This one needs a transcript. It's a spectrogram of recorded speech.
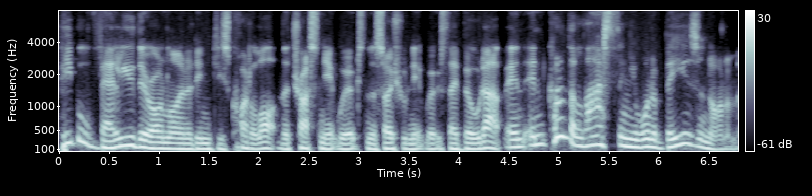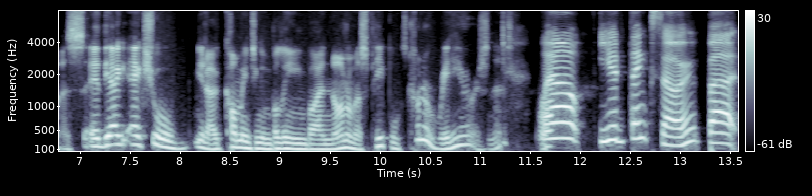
people value their online identities quite a lot, the trust networks and the social networks they build up, and and kind of the last thing you want to be is anonymous. Uh, The actual you know commenting and bullying by anonymous people it's kind of rare, isn't it? Well, you'd think so, but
